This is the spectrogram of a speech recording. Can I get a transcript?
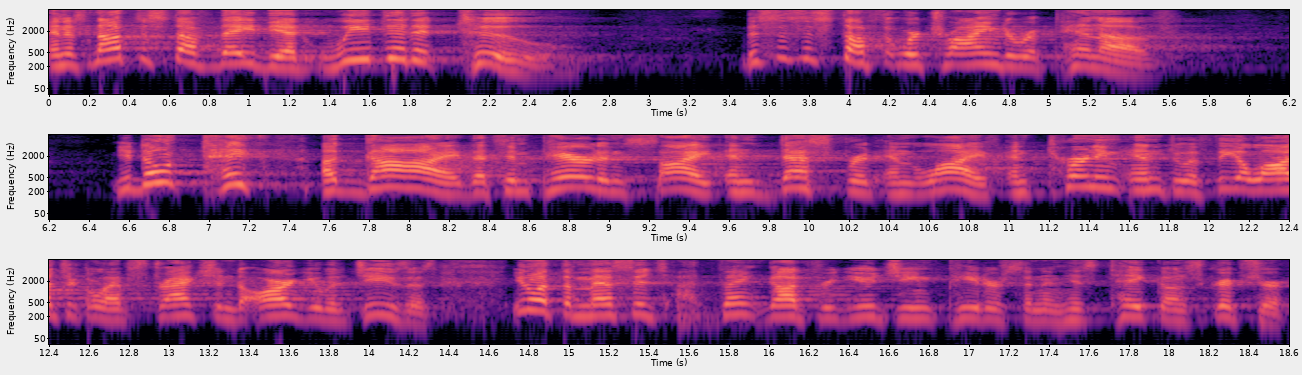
And it's not the stuff they did, we did it too. This is the stuff that we're trying to repent of. You don't take a guy that's impaired in sight and desperate in life and turn him into a theological abstraction to argue with Jesus. You know what the message? I thank God for Eugene Peterson and his take on Scripture.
